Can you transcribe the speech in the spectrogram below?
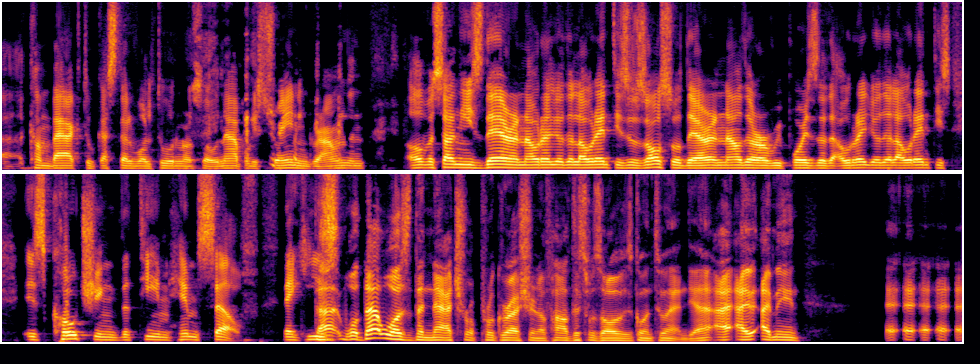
uh, come back to Castel Volturno, so Napoli's training ground, and all of a sudden he's there and Aurelio De Laurentiis is also there and now there are reports that Aurelio De Laurentiis is coaching the team himself that he's that, well that was the natural progression of how this was always going to end yeah? I I, I mean eh, eh, eh,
